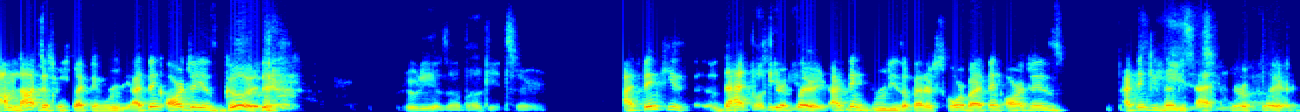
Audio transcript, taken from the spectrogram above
I'm not disrespecting Rudy. I think RJ is good. Rudy is a bucket, sir. I think he's that Bucket tier of player. I think Rudy's a better scorer, but I think RJ's. I think he's gonna be that tier of player.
